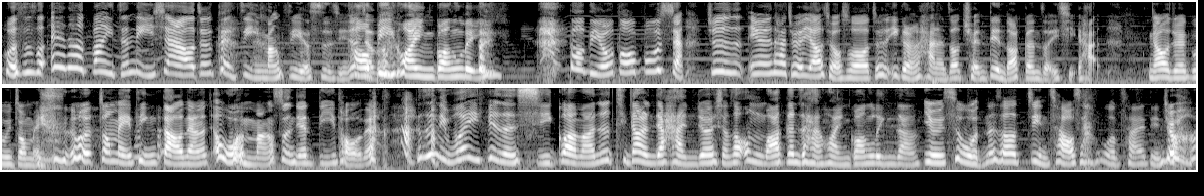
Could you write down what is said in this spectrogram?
或者是说，哎、那帮你整理一下哦，就是可以自己忙自己的事情，逃避欢迎光临。到底有多不想？就是因为他就会要求说，就是一个人喊了之后，全店都要跟着一起喊。然后我就会故意装没事，或者装没听到这样。哦，我很忙，瞬间低头这样。可是你不会变成习惯吗？就是听到人家喊，你就会想说，嗯，我要跟着喊欢迎光临这样。有一次我那时候进超商，我差一点就 喊。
